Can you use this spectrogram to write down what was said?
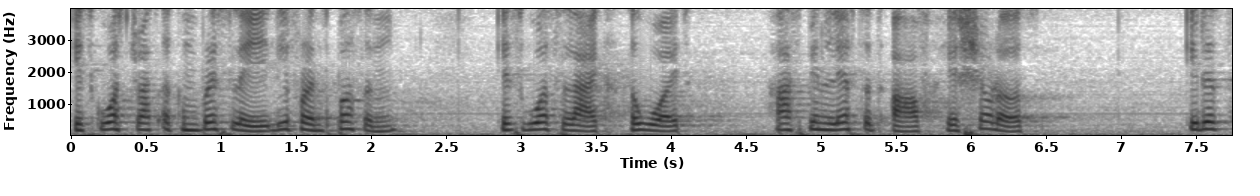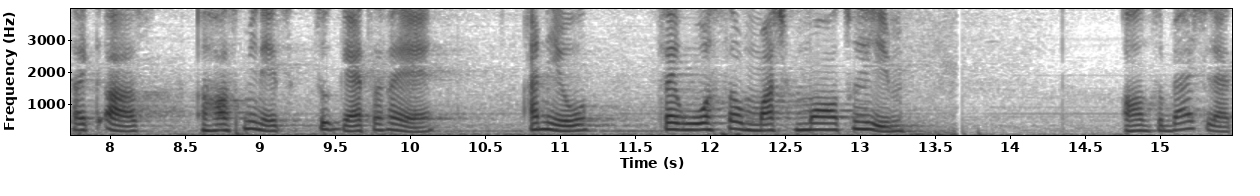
it was just a completely different person. It was like a weight has been lifted off his shoulders. It is like us a hot minute to get there. I knew there was so much more to him. On The Bachelor,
